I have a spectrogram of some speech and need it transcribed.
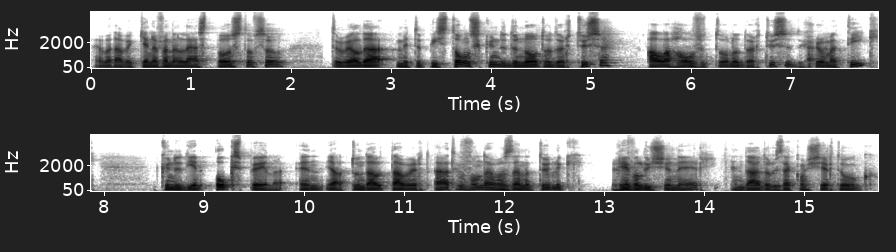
eh, wat we kennen van een last post of zo. Terwijl dat met de pistons kun de noten ertussen, alle halve tonen daartussen, de chromatiek, kun je die ook spelen. En ja, toen dat, dat werd uitgevonden, was dat natuurlijk revolutionair. En daardoor is dat concerto ook...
